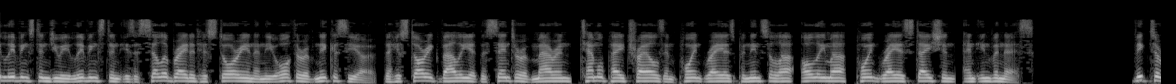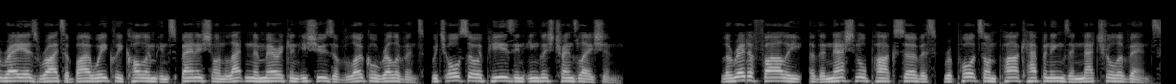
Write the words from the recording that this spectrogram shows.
Livingston Dewey Livingston is a celebrated historian and the author of Nicasio, the historic valley at the center of Marin, Tamalpais Trails and Point Reyes Peninsula, Olema, Point Reyes Station, and Inverness. Victor Reyes writes a biweekly column in Spanish on Latin American issues of local relevance, which also appears in English translation. Loretta Farley, of the National Park Service, reports on park happenings and natural events.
